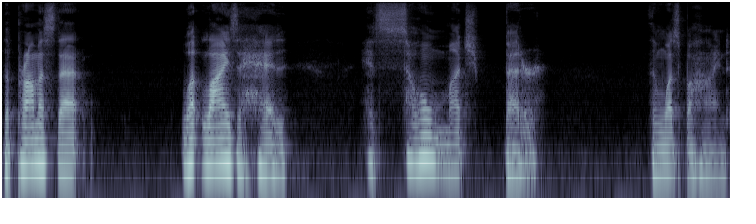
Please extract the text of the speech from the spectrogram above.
The promise that what lies ahead is so much better than what's behind.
